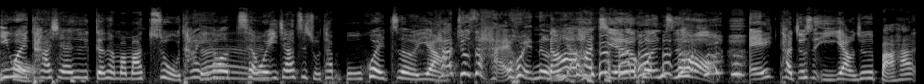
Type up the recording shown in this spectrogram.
因为他现在是跟他妈妈住，他以后成为一家之主，他不会。这样，他就是还会那样。然后他结了婚之后，哎、欸，他就是一样，就是把他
